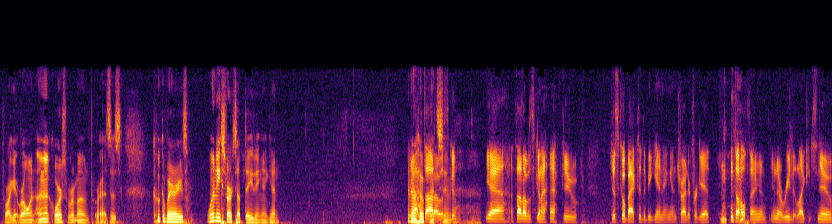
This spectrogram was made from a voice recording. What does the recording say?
before I get rolling. And of course, Ramon Perez's Kukuburi when he starts updating again. And yeah, I hope that soon. gonna. Yeah, I thought I was gonna have to just go back to the beginning and try to forget Mm-hmm. the whole thing and you know read it like it's new.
